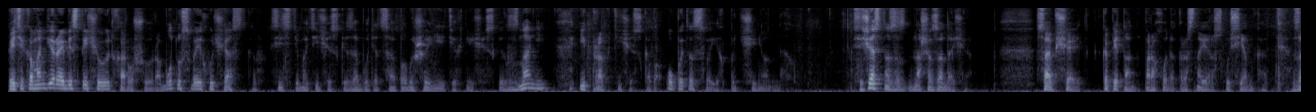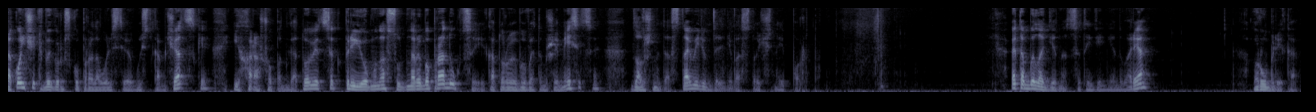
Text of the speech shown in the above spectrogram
Эти командиры обеспечивают хорошую работу своих участков, систематически заботятся о повышении технических знаний и практического опыта своих подчиненных. Сейчас наша задача, сообщает капитан парохода Красноярск Усенко, закончить выгрузку продовольствия в Усть-Камчатске и хорошо подготовиться к приему на судно рыбопродукции, которую мы в этом же месяце должны доставить в Дальневосточный порт. Это был 11 день января. Рубрика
